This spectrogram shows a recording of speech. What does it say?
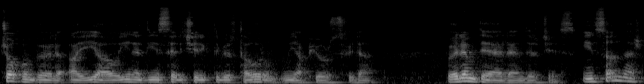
Çok mu böyle ay ya o yine dinsel içerikli bir tavır mı yapıyoruz filan? Böyle mi değerlendireceğiz? İnsanlar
